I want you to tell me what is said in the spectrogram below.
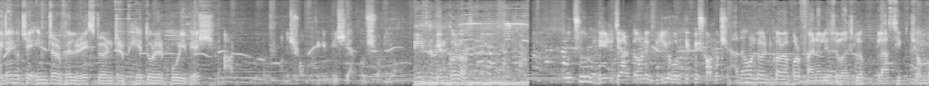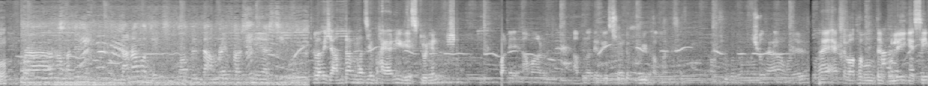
এটাই হচ্ছে ইন্টারভেল রেস্টুরেন্টের ভেতরের পরিবেশ। আর মানে সব থেকে বেশি আকর্ষণীয়। প্রেম করো। প্রচুর ভিড় যার কারণে ভিডিও করতে একটু সমস্যা আধা ঘণ্টা ওয়েট করার পর ফাইনালি চলে আসলো ক্লাসিক চকো আমাদের জানা মতে আমরাই ফার্স্ট নিয়ে আসছি। আসলে আমি জানতাম না যে ভাইয়ারি রেস্টুরেন্ট মানে আমার আপনাদের রেস্টুরেন্টে খুবই ভালো লাগছে। হ্যাঁ একটা কথা বলতে ভুলেই গেছি।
